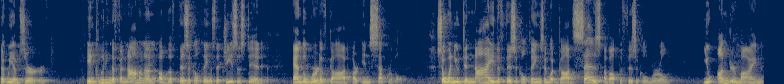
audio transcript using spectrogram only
that we observe, including the phenomenon of the physical things that Jesus did, and the Word of God are inseparable. So when you deny the physical things and what God says about the physical world, you undermine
